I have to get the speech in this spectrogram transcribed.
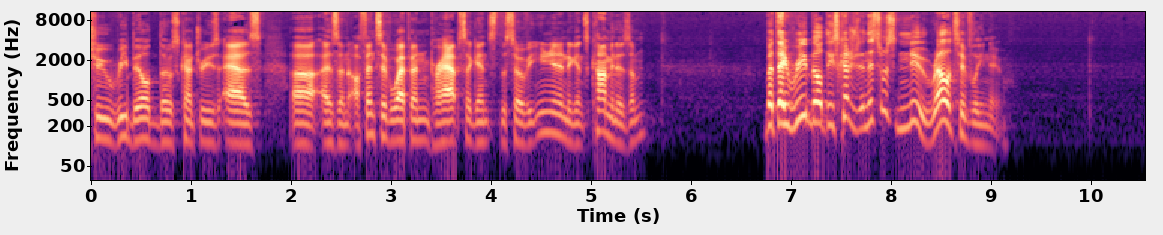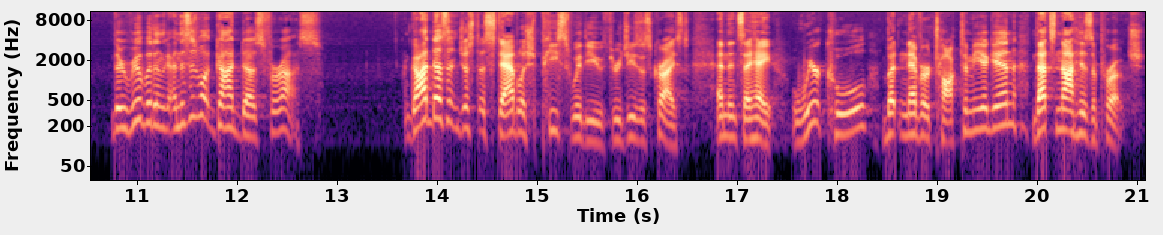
to rebuild those countries as, uh, as an offensive weapon, perhaps against the Soviet Union and against communism. But they rebuilt these countries, and this was new, relatively new. They're rebuilding, and this is what God does for us. God doesn't just establish peace with you through Jesus Christ and then say, hey, we're cool, but never talk to me again. That's not his approach.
